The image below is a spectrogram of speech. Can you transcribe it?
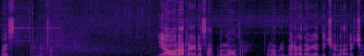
¿Ves? Ahí está. Y ahora regresas por la otra, por la primera que te habían dicho en la derecha.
